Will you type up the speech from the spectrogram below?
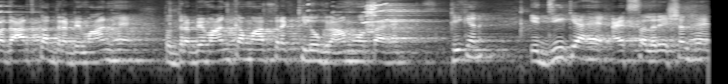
पदार्थ का द्रव्यमान है तो द्रव्यमान का मात्रक किलोग्राम होता है, ठीक है ना? ये g क्या है? एक्सलरेशन है,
